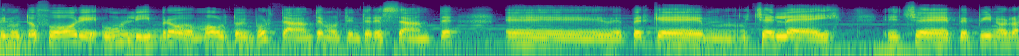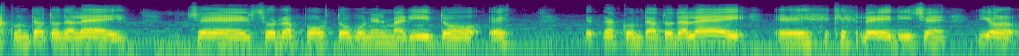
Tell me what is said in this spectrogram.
Venuto fuori un libro molto importante, molto interessante, eh, perché c'è lei, c'è Peppino raccontato da lei, c'è il suo rapporto con il marito e raccontato da lei e che lei dice io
